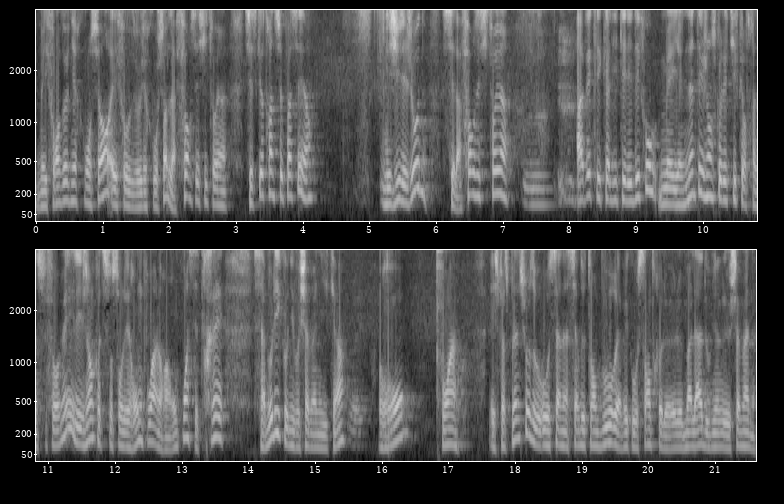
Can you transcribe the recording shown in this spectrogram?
mais il faut en devenir conscient et il faut devenir conscient de la force des citoyens. C'est ce qui est en train de se passer. Hein. Les gilets jaunes, c'est la force des citoyens, avec les qualités et les défauts. Mais il y a une intelligence collective qui est en train de se former. Et les gens, quand ils sont sur les ronds-points, alors un rond-point, c'est très symbolique au niveau chamanique. Hein. Rond-point. Et il se passe plein de choses au, sein d'un cerf de tambour et avec au centre le, malade ou bien le chaman.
